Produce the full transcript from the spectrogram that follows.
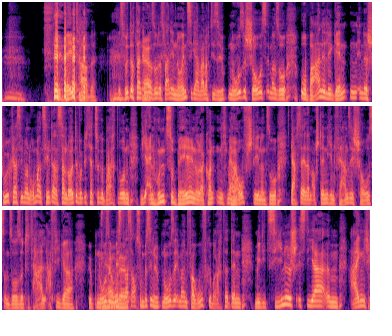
gewählt habe. Es wird doch dann Ja. immer so, das war in den 90ern, waren noch diese Hypnose-Shows, immer so urbane Legenden in der Schulklasse, die man rumerzählt hat, dass dann Leute wirklich dazu gebracht wurden, wie ein Hund zu bellen oder konnten nicht mehr Ja. aufstehen und so. Gab's ja dann auch ständig in Fernsehshows und so, so total affiger Hypnose-Mist, Ja, was auch so ein bisschen Hypnose immer in Verruf gebracht hat, denn medizinisch ist die ja ähm, eigentlich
